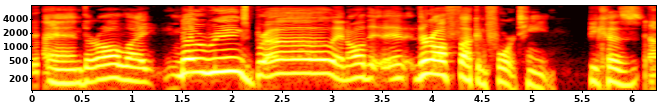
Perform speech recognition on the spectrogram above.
Yeah. and they're all like, "No rings, bro," and all the they're all fucking fourteen because Yeah.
